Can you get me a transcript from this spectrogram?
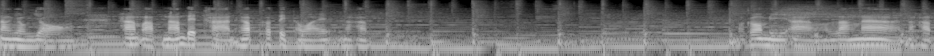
นั่งยองๆ ห้ามอาบน้ำเด็ดขาดครับเขาติดเอาไว้นะครับ แล้วก็มีอ่างล้างหน้านะครับ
